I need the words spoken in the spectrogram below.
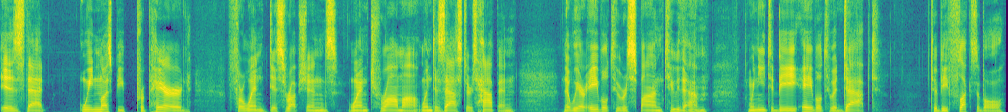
is that we must be prepared for when disruptions, when trauma, when disasters happen, that we are able to respond to them. We need to be able to adapt, to be flexible,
